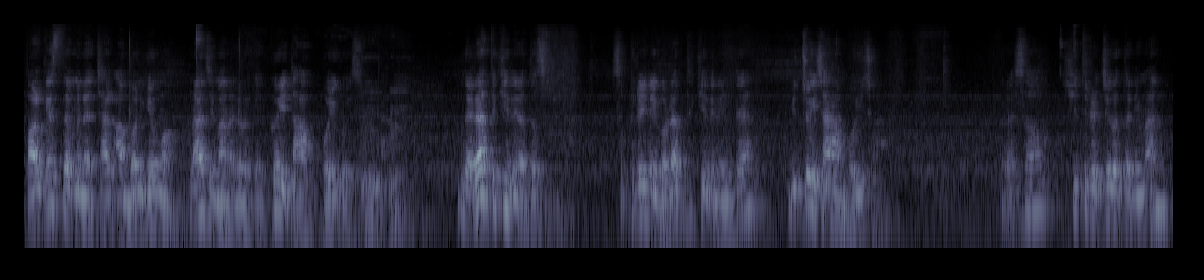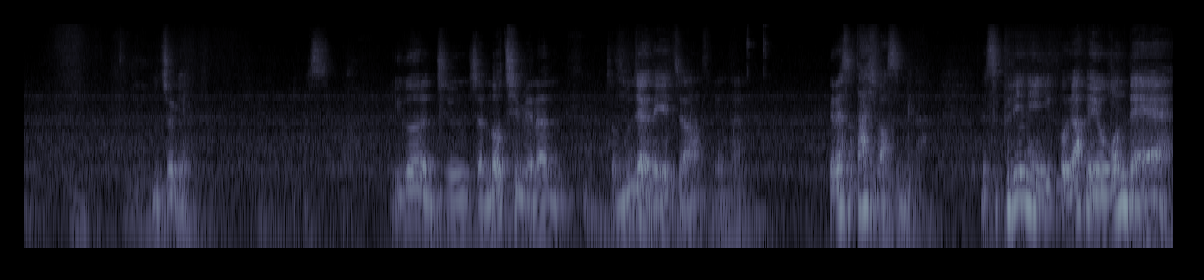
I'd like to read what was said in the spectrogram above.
bowel gas 때문에 잘 안 보는 경우 흔하지만 이렇게 거의 다 보이고 있습니다. 근데 left kidney는 어떻습니까? spleen이고 left kidney인데 위쪽이 잘 안 보이죠. 그래서 CT를 찍었더니만 위쪽에 이거는 진짜 놓치면은 좀 문제가 되겠죠. 그래서 다시 봤습니다. spleen이 있고 옆에 요건데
